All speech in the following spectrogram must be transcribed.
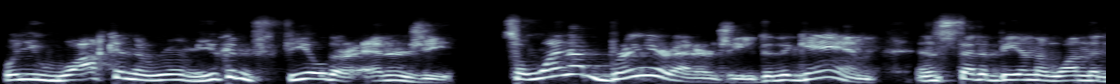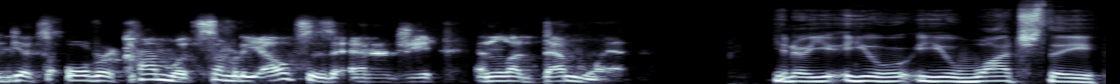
When you walk in the room, you can feel their energy. So why not bring your energy to the game instead of being the one that gets overcome with somebody else's energy and let them win? You know, you you you watch the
